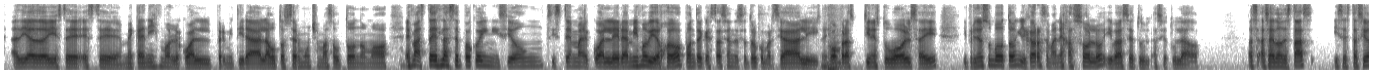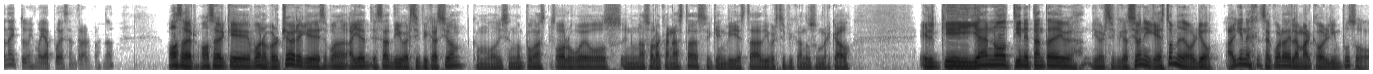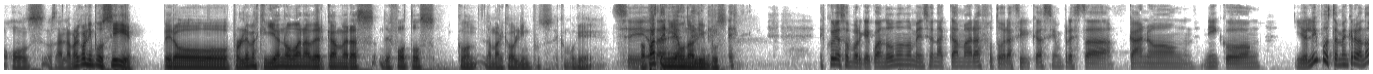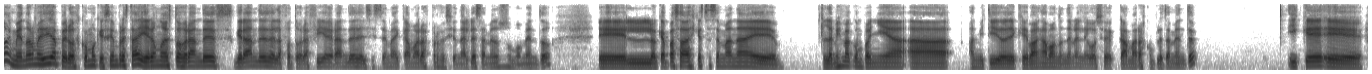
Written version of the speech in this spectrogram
a día de hoy este, este mecanismo, lo cual permitirá al auto ser mucho más autónomo. Es más, Tesla hace poco inició un sistema el cual era el mismo videojuego, ponte que estás en el centro comercial y compras, tienes tu bolsa ahí y presionas un botón y el carro se maneja solo y va hacia tu, hacia tu lado, hacia donde estás y se estaciona y tú mismo ya puedes entrar, pues, ¿no? Vamos a ver, vamos a ver que, bueno, pero chévere que bueno, haya esa diversificación. Como dicen, no pongas todos los huevos en una sola canasta, así que Nvidia está diversificando su mercado. El que ya no tiene tanta diversificación y que esto me dolió. ¿Alguien se acuerda de la marca Olympus? O, o, sea, la marca Olympus sigue, pero el problema es que ya no van a haber cámaras de fotos con la marca Olympus. Es como que... papá tenía una Olympus. Es, curioso porque cuando uno no menciona cámaras fotográficas siempre está Canon, Nikon, y Olympus también creo, ¿no? En menor medida, pero es como que siempre está ahí. Era uno de estos grandes, grandes de la fotografía, grandes del sistema de cámaras profesionales, al menos en su momento. Eh, lo que ha pasado es que esta semana eh, la misma compañía ha admitido de que van a abandonar el negocio de cámaras completamente y que, eh,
